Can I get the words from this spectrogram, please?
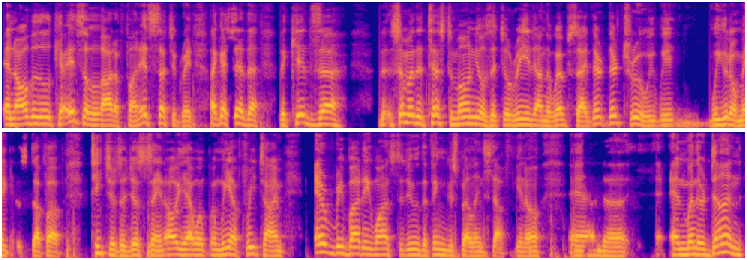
and all the little. Char- it's a lot of fun. It's such a great. Like I said, the the kids. Uh, some of the testimonials that you'll read on the website, they're they're true. We we we don't make this stuff up. Teachers are just saying, "Oh yeah, when, when we have free time, everybody wants to do the finger spelling stuff, you know." And uh, and when they're done,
